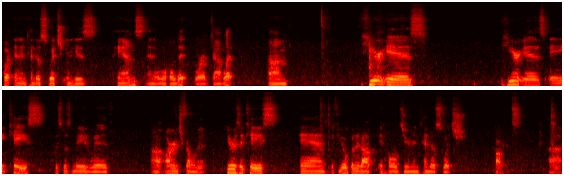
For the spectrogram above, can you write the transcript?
put a Nintendo Switch in his hands and it will hold it or a tablet. Um, here is here is a case. This was made with uh, orange filament. Here is a case, and if you open it up, it holds your Nintendo Switch cards, uh,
